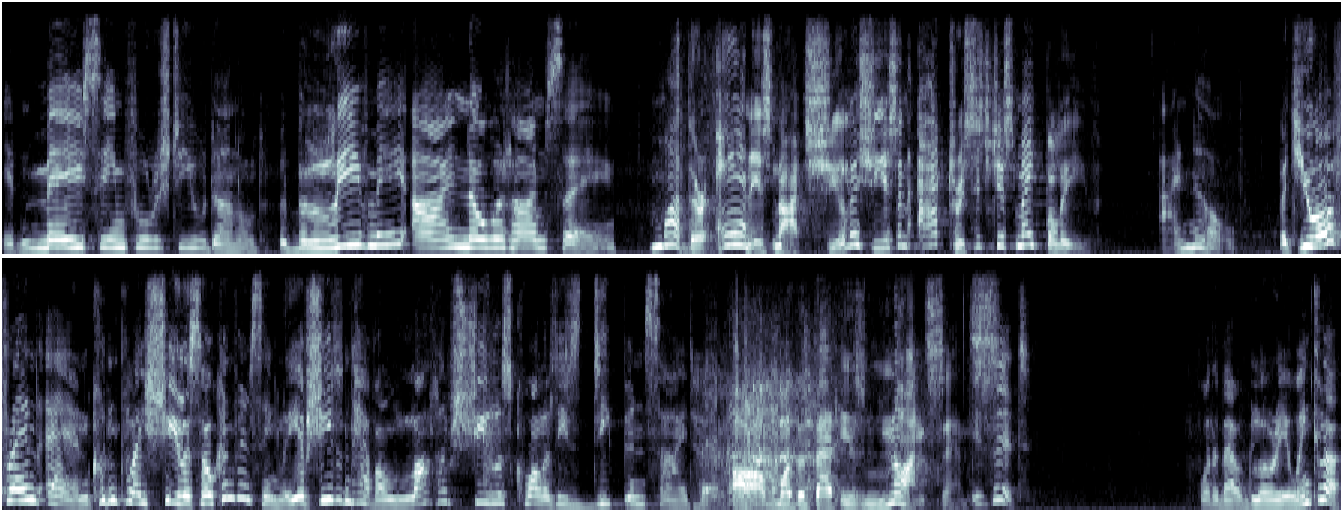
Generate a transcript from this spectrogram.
It may seem foolish to you, Donald, but believe me, I know what I'm saying. Mother, Ann is not Sheila. She is an actress. It's just make-believe. I know. But your friend Ann couldn't play Sheila so convincingly if she didn't have a lot of Sheila's qualities deep inside her. Oh, Mother, that is nonsense. Is it? What about Gloria Winkler?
